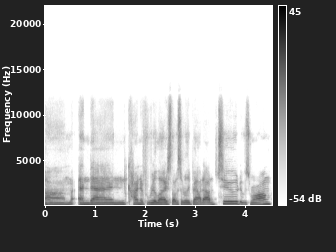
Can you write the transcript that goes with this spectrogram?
um, and then kind of realized that was a really bad attitude. It was wrong.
